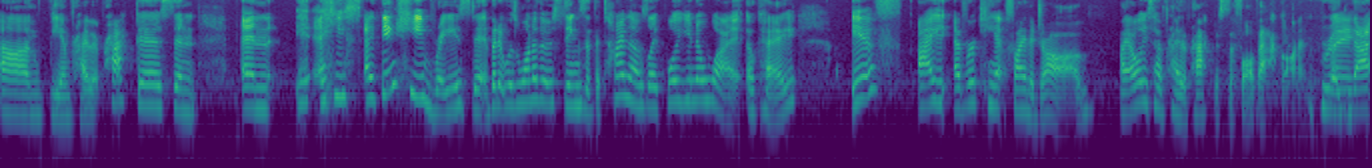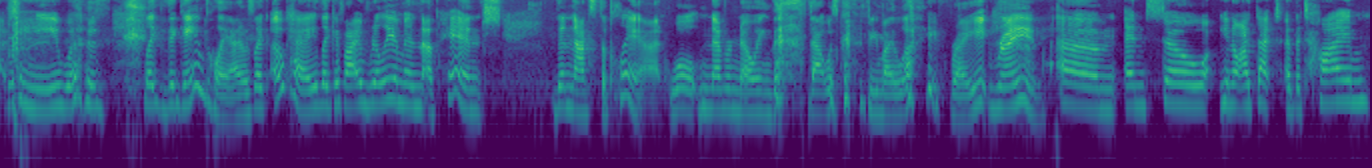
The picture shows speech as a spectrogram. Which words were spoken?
um, be in private practice and and he's i think he raised it but it was one of those things at the time that i was like well you know what okay if i ever can't find a job i always have private practice to fall back on. Right. like that to me was like the game plan. I was like okay like if i really am in a pinch then that's the plan. Well never knowing that that was going to be my life right? Right. Um and so you know at that at the time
